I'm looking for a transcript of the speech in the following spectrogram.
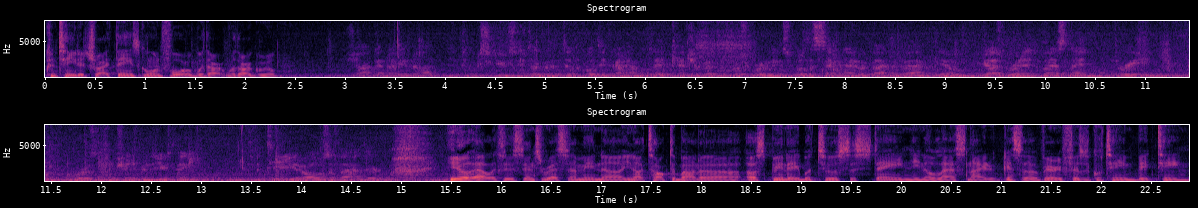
continue to try things going forward with our with our group. Jacque, I know you're not into excuses. You about the difficulty kind of having played catch up at the first quarter. I mean, this was the second night of a back to back. You know, you guys were in it last night, three quarters and some change. Do you think fatigue at all was a factor? You know, Alex, it's interesting. I mean, uh, you know, I talked about uh, us being able to sustain, you know, last night against a very physical team, big team.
